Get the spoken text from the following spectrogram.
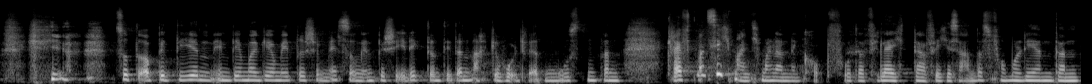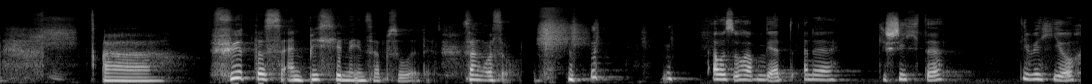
hier zu torpedieren, indem er geometrische Messungen beschädigt und die dann nachgeholt werden mussten. Dann greift man sich manchmal an den Kopf. Oder vielleicht darf ich es anders formulieren, dann äh, führt das ein bisschen ins Absurde. Sagen wir so. Aber so haben wir eine Geschichte, die wir hier auch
